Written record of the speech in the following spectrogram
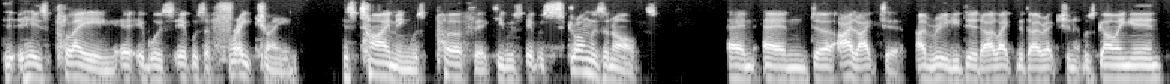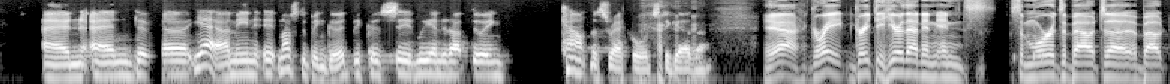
His playing, it, it was it was a freight train. His timing was perfect. He was it was strong as an ox and and uh, I liked it. I really did. I liked the direction it was going in, and and uh, yeah, I mean, it must have been good because it, we ended up doing countless records together. yeah, great, great to hear that, and, and some words about uh, about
